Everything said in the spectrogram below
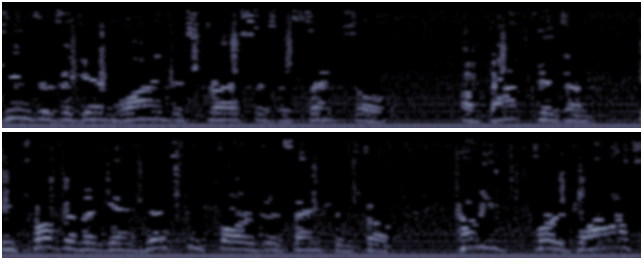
Jesus, again, wanting to stress this essential of baptism, he spoke of it again just before his ascension. So, coming his last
